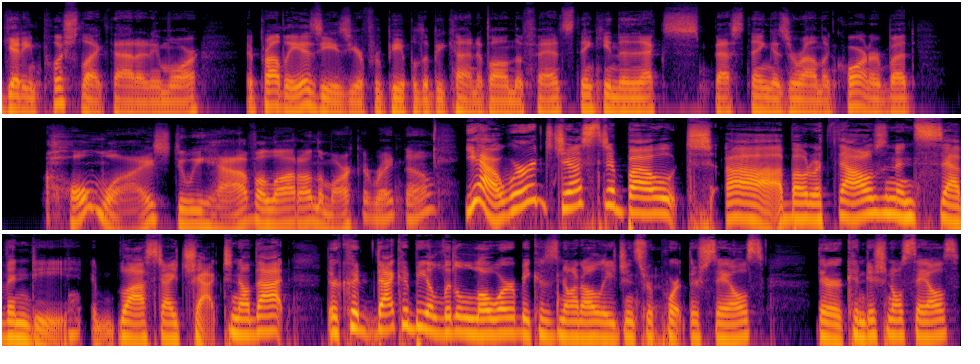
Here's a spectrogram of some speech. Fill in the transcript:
getting pushed like that anymore, it probably is easier for people to be kind of on the fence, thinking the next best thing is around the corner. But home wise, do we have a lot on the market right now? Yeah, we're just about uh, about a thousand and seventy last I checked. Now that there could that could be a little lower because not all agents yeah. report their sales, their conditional sales.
